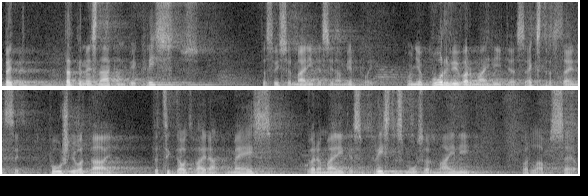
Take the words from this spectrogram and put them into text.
Bet tad, kad mēs nākam pie Kristus, tas viss var mainīties vienā mirklī. Un ja burvi var mainīties, ekstrasensi, pūšļotāji, tad cik daudz vairāk mēs varam mainīties un Kristus mūs var mainīt par labu sev.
